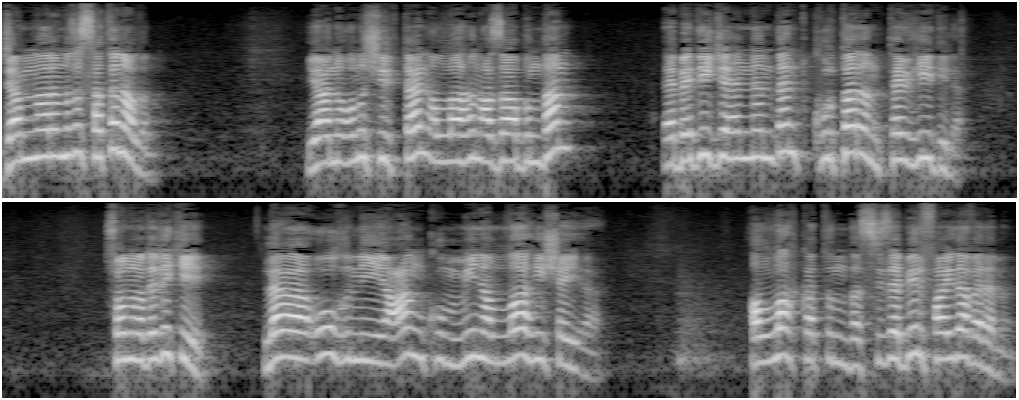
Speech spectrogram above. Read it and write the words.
Canlarınızı satın alın. Yani onu şirkten, Allah'ın azabından, ebedi cehennemden kurtarın tevhid ile. Sonra dedi ki, La ugni ankum minallahi şey'e. Allah katında size bir fayda veremem.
